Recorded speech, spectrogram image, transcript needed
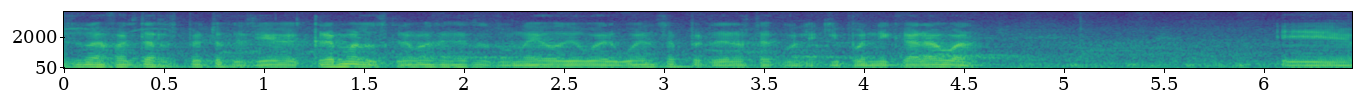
es una falta de respeto que siga el crema. Los cremas en este torneo dio vergüenza perder hasta con el equipo de Nicaragua. Eh,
